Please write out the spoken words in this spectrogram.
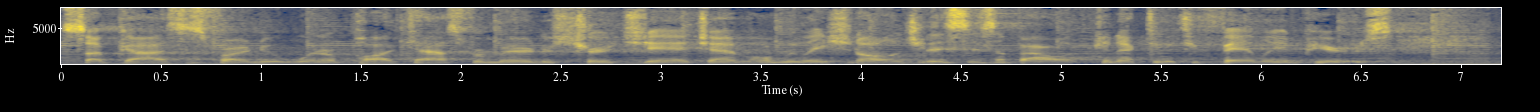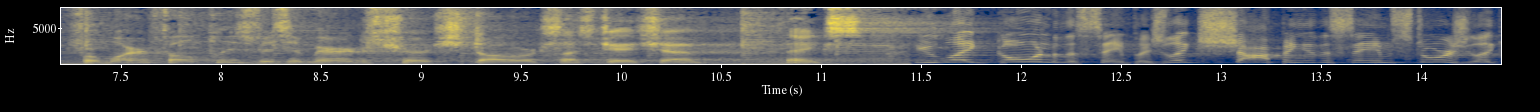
What's up, guys? This is for our new winter podcast for Mariners Church JHM on relationology. This is about connecting with your family and peers. For more info, please visit marinerschurch.org slash JHM. Thanks. You like going to the same place. You like shopping at the same stores. You like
